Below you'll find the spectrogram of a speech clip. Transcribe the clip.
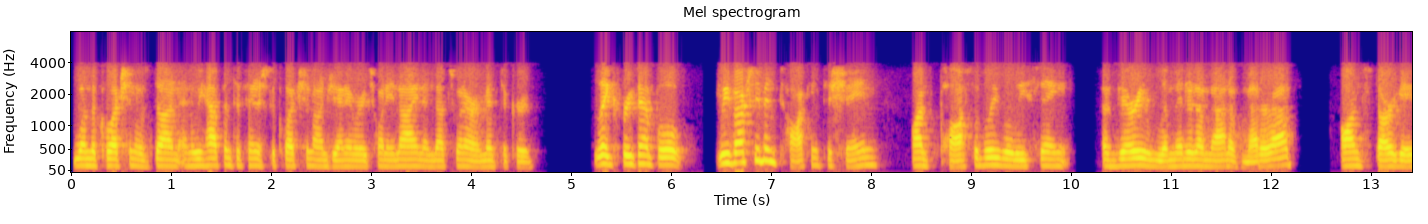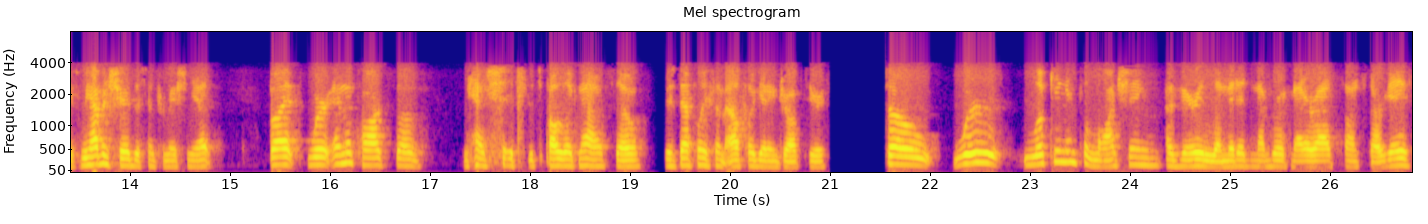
when the collection was done, and we happened to finish the collection on January 29, and that's when our mint occurred. Like, for example, we've actually been talking to Shane on possibly releasing a very limited amount of MetaRats on Stargaze. We haven't shared this information yet, but we're in the talks of, yeah, it's, it's public now, so there's definitely some alpha getting dropped here. So we're looking into launching a very limited number of MetaRats on Stargaze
